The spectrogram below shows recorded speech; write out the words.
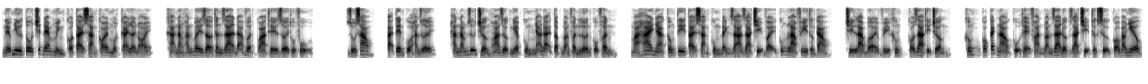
Nếu như tô chết đem mình có tài sản coi một cái lời nói, khả năng hắn bây giờ thân gia đã vượt qua thế giới thủ phủ. Dù sao, tại tên của hắn dưới, hắn nắm giữ trường hoa dược nghiệp cùng nhã đại tập đoàn phần lớn cổ phần, mà hai nhà công ty tài sản cùng đánh giá giá trị vậy cũng là phi thường cao, chỉ là bởi vì không có ra thị trường, không có cách nào cụ thể phán đoán ra được giá trị thực sự có bao nhiêu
